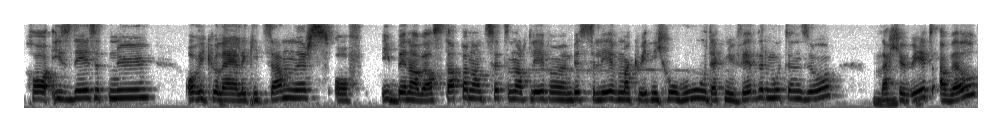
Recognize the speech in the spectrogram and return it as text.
goh, is deze het nu? Of ik wil eigenlijk iets anders. Of ik ben al wel stappen aan het zetten naar het leven van mijn beste leven, maar ik weet niet goed hoe dat ik nu verder moet en zo. Dat je weet, ah wel,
